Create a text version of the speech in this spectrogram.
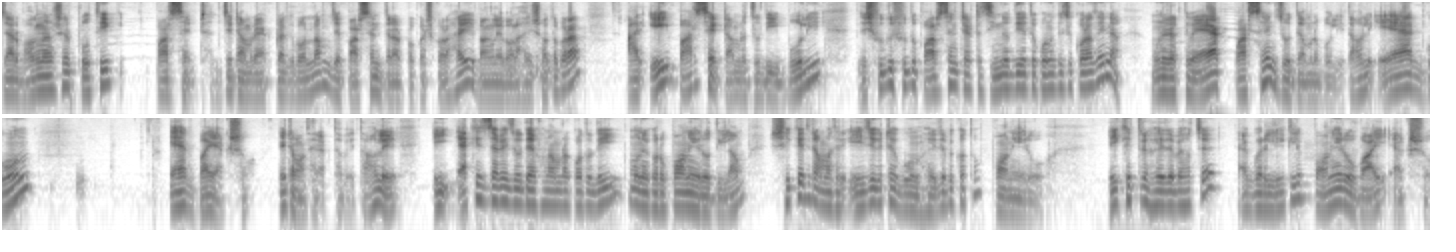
যার ভগ্নাংশের প্রতীক পার্সেন্ট যেটা আমরা একটু আগে বললাম যে পার্সেন্ট দ্বারা প্রকাশ করা হয়, বাংলায় বলা হয় শতকরা। আর এই পার্সেন্ট আমরা যদি বলি যে শুধু শুধু পার্সেন্ট একটা চিহ্ন দিয়ে তো কোনো কিছু করা যায় না, মনে রাখতে হবে এক পার্সেন্ট যদি আমরা বলি, তাহলে এক গুণ এক বাই একশো, এটা মাথায় রাখতে হবে। তাহলে এই একের জায়গায় যদি এখন আমরা কত দিই, মনে করো পনেরো দিলাম, সেক্ষেত্রে আমাদের এই জায়গাটা গুণ হয়ে যাবে কত? পনেরো। এই ক্ষেত্রে হয়ে যাবে হচ্ছে, একবারে লিখলে পনেরো বাই একশো।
